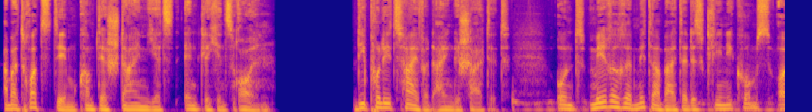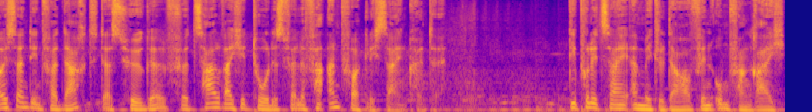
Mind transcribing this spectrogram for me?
Aber trotzdem kommt der Stein jetzt endlich ins Rollen. Die Polizei wird eingeschaltet und mehrere Mitarbeiter des Klinikums äußern den Verdacht, dass Högel für zahlreiche Todesfälle verantwortlich sein könnte. Die Polizei ermittelt daraufhin umfangreich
